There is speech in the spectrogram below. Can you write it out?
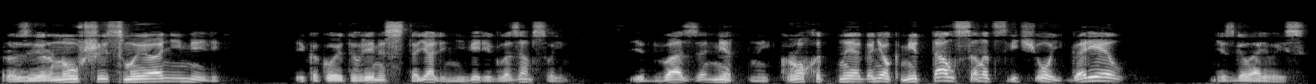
Развернувшись, мы онемели и какое-то время стояли, не веря глазам своим. Едва заметный крохотный огонек метался над свечой, горел. Не сговариваясь,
